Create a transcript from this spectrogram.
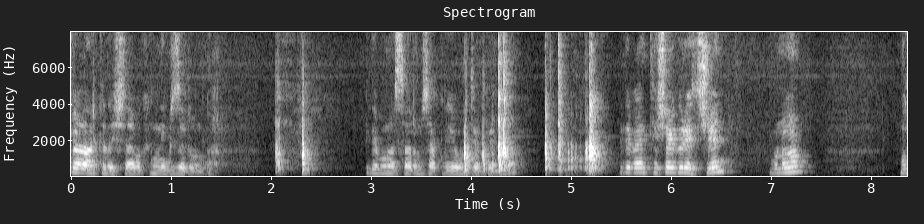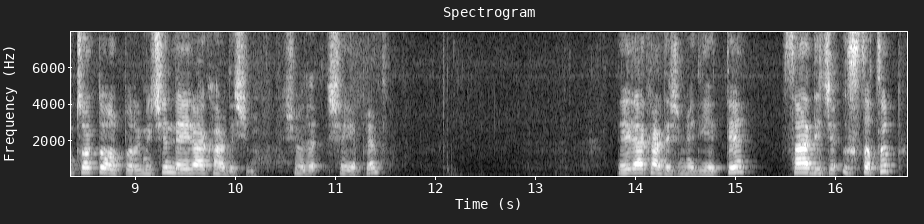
Şöyle arkadaşlar bakın ne güzel oldu. Bir de buna sarımsaklı yoğurt yapayım. Bir de ben teşekkür için bunu mutfak dolaplarım için Leyla kardeşim. Şöyle şey yapayım. Leyla kardeşim hediye etti. Sadece ıslatıp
